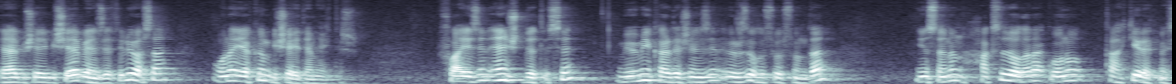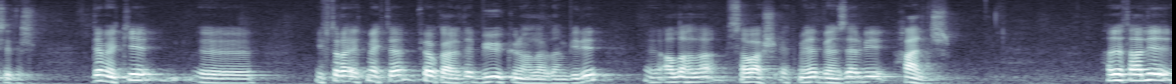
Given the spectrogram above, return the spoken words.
eğer bir şey bir şeye benzetiliyorsa ona yakın bir şey demektir. Faizin en şiddetlisi mümin kardeşinizin ırzı hususunda insanın haksız olarak onu tahkir etmesidir. Demek ki e, iftira etmek de fevkalade büyük günahlardan biri. E, Allah'la savaş etmeye benzer bir haldir. Hz. Ali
